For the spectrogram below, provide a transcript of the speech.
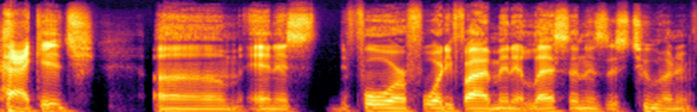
package. Um, and it's four 45 minute lessons is two hundred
